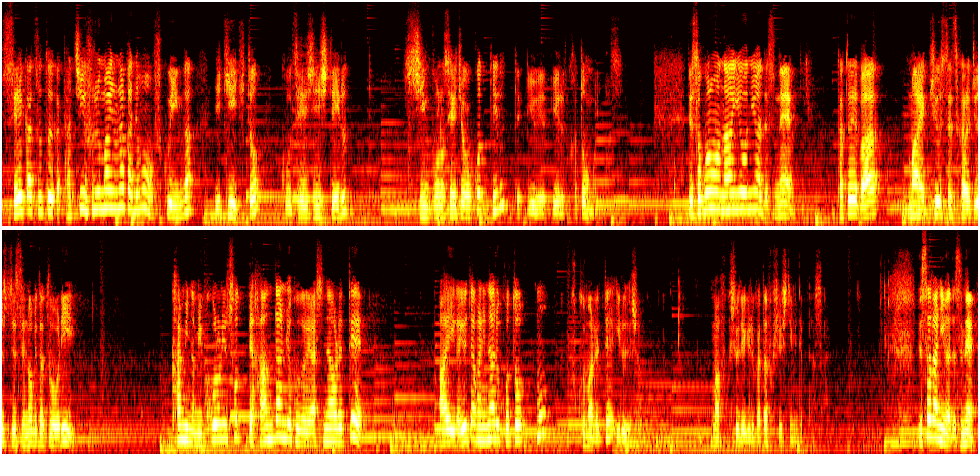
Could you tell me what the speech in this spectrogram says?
生活というか立ち居振る舞いの中でも福音が生き生きとこう前進している。信仰の成長が起こっているって言えるかと思います。でそこの内容にはですね例えば前9節から10節で述べた通り神の御心に沿って判断力が養われて愛が豊かになることも含まれているでしょう。まあ復習できる方は復習してみてください。でさらにはですね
